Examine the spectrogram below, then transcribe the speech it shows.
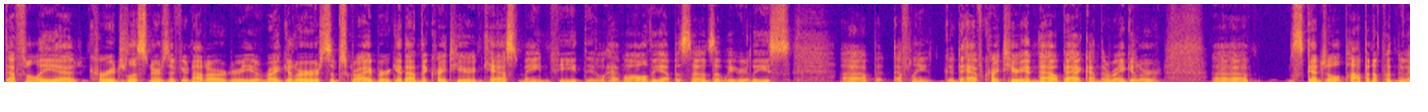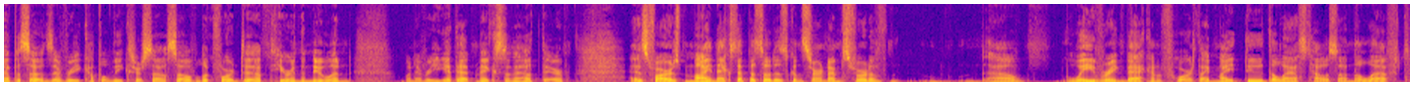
definitely uh, encourage listeners if you're not already a regular subscriber, get on the Criterion Cast main feed. They'll have all the episodes that we release. Uh, but definitely good to have Criterion now back on the regular uh, schedule, popping up with new episodes every couple weeks or so. So look forward to hearing the new one whenever you get that mixed and out there. As far as my next episode is concerned, I'm sort of uh, wavering back and forth. I might do The Last House on the Left.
